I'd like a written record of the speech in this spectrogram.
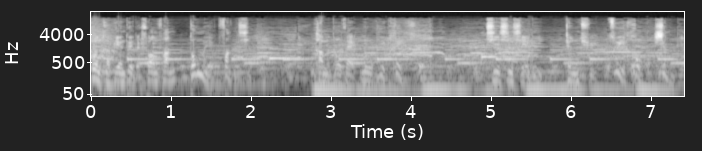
混合编队的双方都没有放弃，他们都在努力配合，齐心协力，争取最后的胜利。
